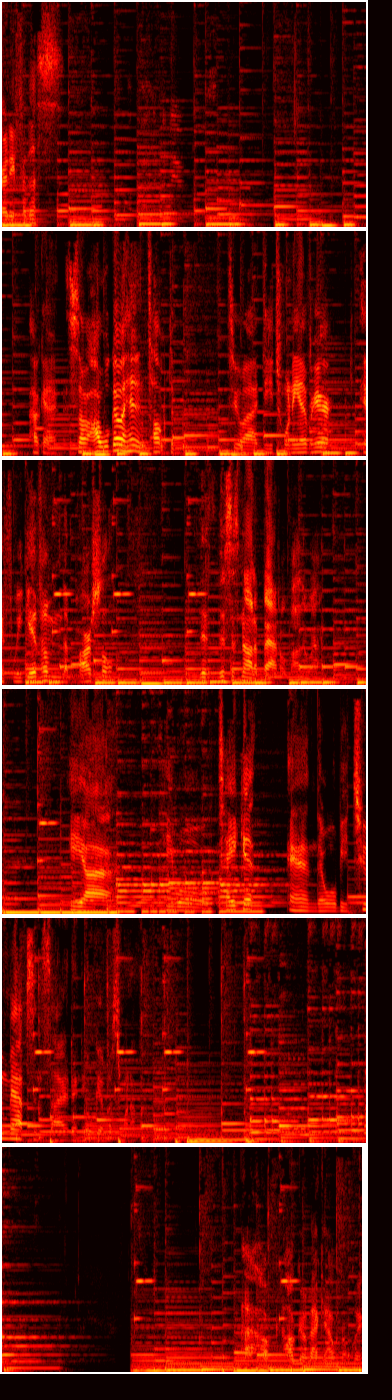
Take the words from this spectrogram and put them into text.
Ready for this? Okay, so I will go ahead and talk to to uh, D20 over here. If we give him the parcel, this this is not a battle, by the way. He uh he will take it, and there will be two maps inside, and he'll give us one of them. Uh, I'll, I'll go back out real quick.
